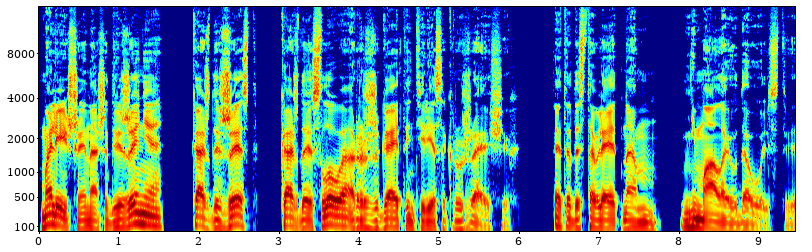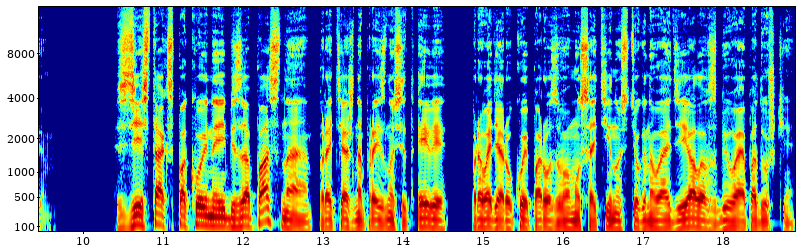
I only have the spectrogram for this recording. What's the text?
Малейшее наше движение, каждый жест, каждое слово разжигает интерес окружающих. Это доставляет нам немалое удовольствие. «Здесь так спокойно и безопасно», — протяжно произносит Эви, проводя рукой по розовому сатину стеганого одеяла, взбивая подушки.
